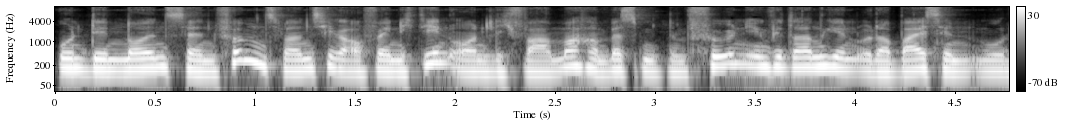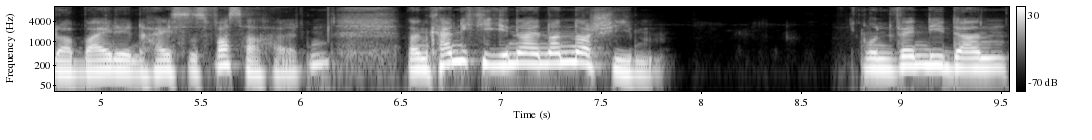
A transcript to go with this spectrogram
und den 1925er, auch wenn ich den ordentlich warm mache, am besten mit einem Föhn irgendwie dran gehen oder bei oder bei den heißes Wasser halten, dann kann ich die ineinander schieben. Und wenn die dann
